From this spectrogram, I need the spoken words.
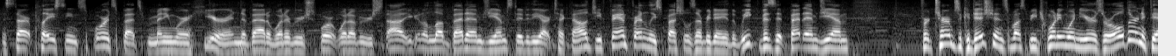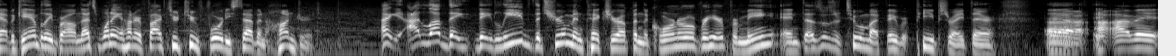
and start placing sports bets from anywhere here in Nevada. Whatever your sport, whatever your style, you're going to love BetMGM state of the art technology, fan friendly specials every day of the week. Visit BetMGM. For terms and conditions, must be 21 years or older. And if you have a gambling problem, that's 1 800 522 4700. I, love they they leave the Truman picture up in the corner over here for me, and those are two of my favorite peeps right there. Uh, yeah, I, I, mean,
